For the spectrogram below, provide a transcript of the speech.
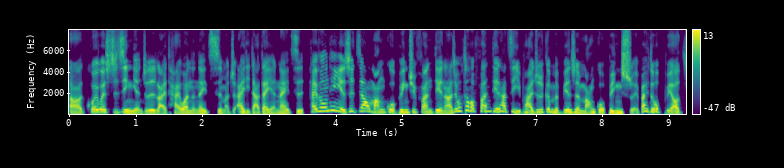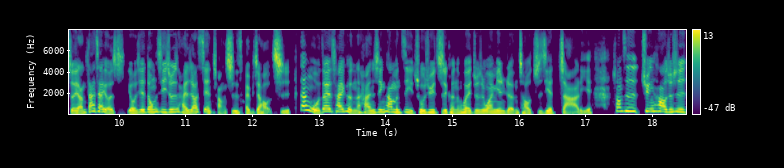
呃睽违十几年就是来台湾的那一次嘛，就艾迪达代言那一次，台风厅也是叫芒果冰去饭店啊，结果到饭店他自己拍就是根本变成芒果冰水，拜托不要这样，大家有有些东西就是还是要现场吃才比较好吃。但我在猜，可能韩星他们自己出去吃可能会就是外面人潮直接炸裂。上次俊浩就是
